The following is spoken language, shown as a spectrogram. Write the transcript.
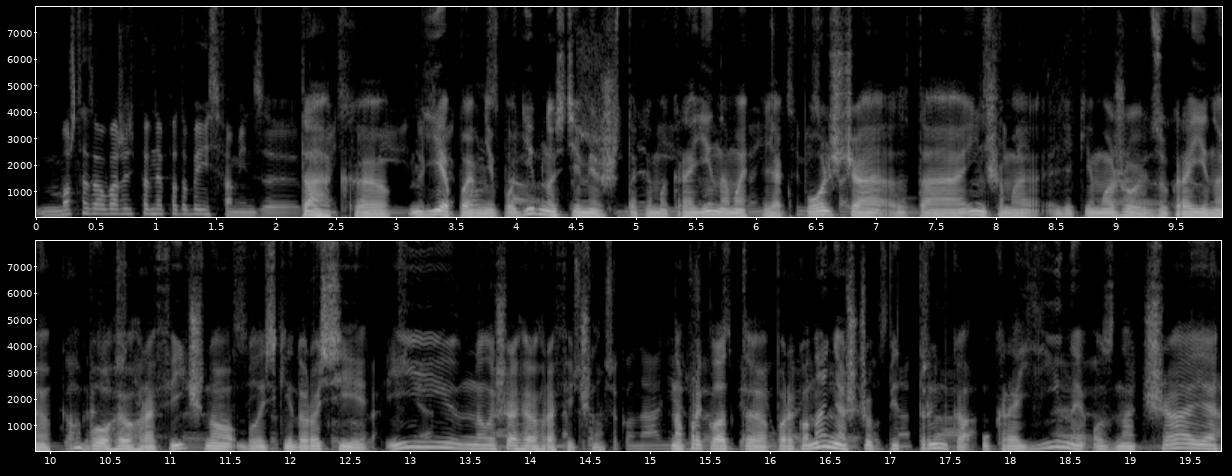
Można zauważyć pewne podobieństwa między Так, є певні подібності між такими країнами, як Польща та іншими, які межують з Україною, або географічно близькі до Росії, і не лише географічно. Наприклад, переконання, що підтримка України означає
